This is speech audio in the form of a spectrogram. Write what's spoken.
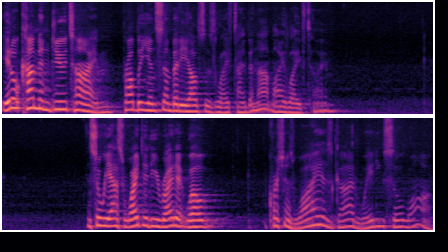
it'll come in due time, probably in somebody else's lifetime, but not my lifetime? And so we ask, why did he write it? Well, the question is, why is God waiting so long?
